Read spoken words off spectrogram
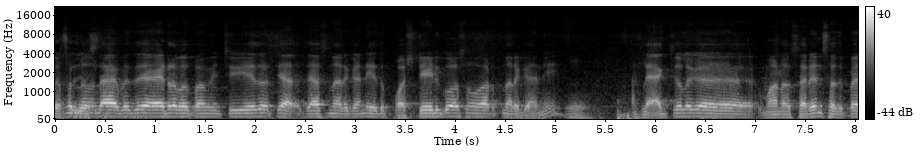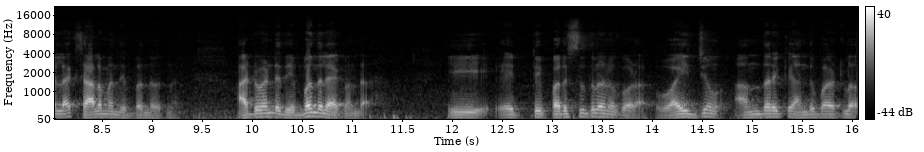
రెఫర్ లేకపోతే హైదరాబాద్ పంపించి ఏదో చేస్తున్నారు కానీ ఏదో ఫస్ట్ ఎయిడ్ కోసం వాడుతున్నారు కానీ అసలు యాక్చువల్గా మనం సరైన సదుపాయాలు లేక చాలామంది ఇబ్బంది అవుతున్నారు. అటువంటిది ఇబ్బంది లేకుండా ఈ ఎట్టి పరిస్థితులను కూడా వైద్యం అందరికీ అందుబాటులో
